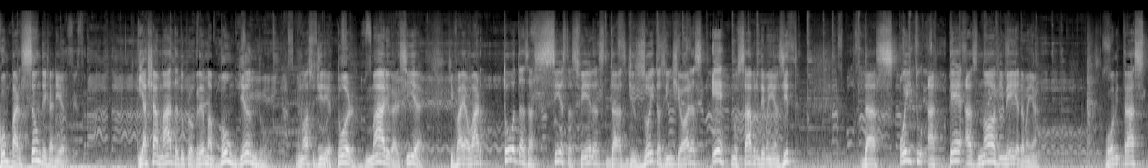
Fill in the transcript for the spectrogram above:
Comparção de Janeiro. E a chamada do programa Bombeando, o nosso diretor Mário Garcia, que vai ao ar todas as sextas-feiras, das 18 às 20 horas e no sábado de manhãzita, das 8 até as 9 e meia da manhã. O homem traz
